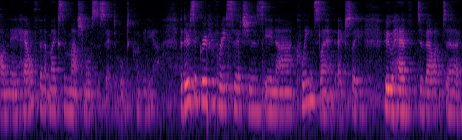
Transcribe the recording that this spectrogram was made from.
on their health and it makes them much more susceptible to chlamydia. But there is a group of researchers in uh, Queensland actually who have developed a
